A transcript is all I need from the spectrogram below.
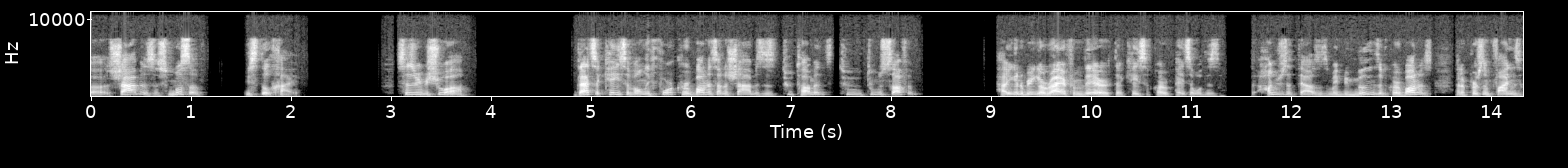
uh, Shabbos, a musaf, you still chayiv. Says Rabbi Yeshua, that's a case of only four korbanos on a Shabbos. Is two tamids, two two musafim. How are you going to bring a raya from there to a case of korban pesach? Well, there's hundreds of thousands, maybe millions of korbanos, and a person finds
